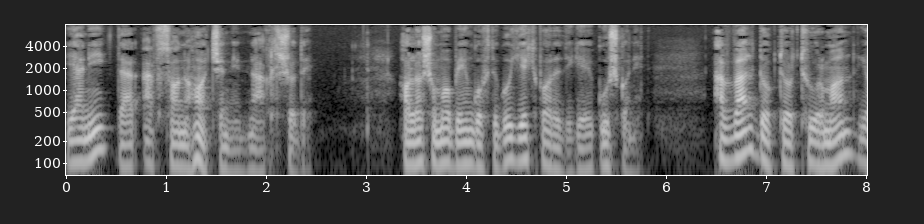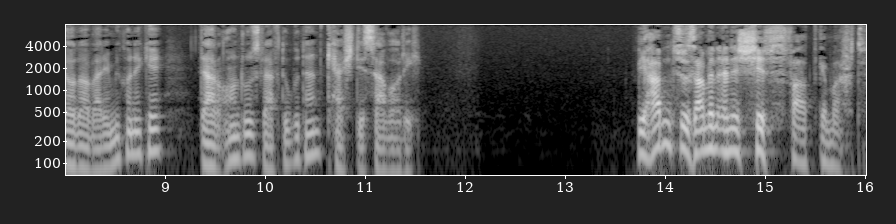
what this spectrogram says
یعنی در افسانه ها چنین نقل شده حالا شما به این گفتگو یک بار دیگه گوش کنید اول دکتر تورمان یادآوری می‌کنه که در آن روز رفته بودند کشتی سواری Wir haben zusammen eine Schiffsfahrt gemacht.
